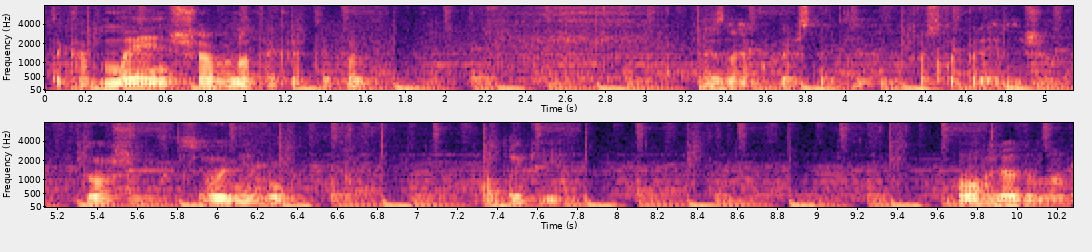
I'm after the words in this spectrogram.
така менша, вона така, типу. Не знаю, як пояснити. Просто приємніше. Тож, сьогодні був отакий огляд у нас.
